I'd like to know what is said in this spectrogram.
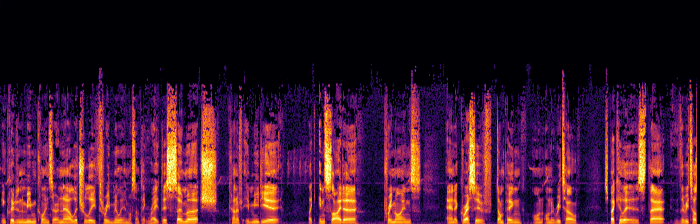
including the meme coins, there are now literally 3 million or something, right? There's so much kind of immediate like insider pre-mines and aggressive dumping on, on the retail speculators that the retail,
